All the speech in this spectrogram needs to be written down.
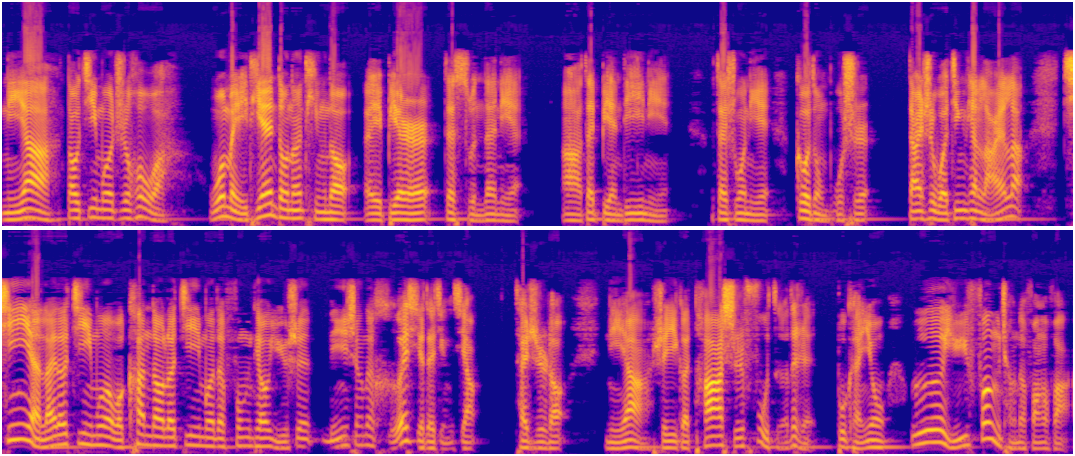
你呀到寂寞之后啊，我每天都能听到哎别人在损待你啊，在贬低你，在说你各种不是。但是我今天来了，亲眼来到寂寞，我看到了寂寞的风调雨顺、民生的和谐的景象，才知道你呀是一个踏实负责的人，不肯用阿谀奉承的方法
